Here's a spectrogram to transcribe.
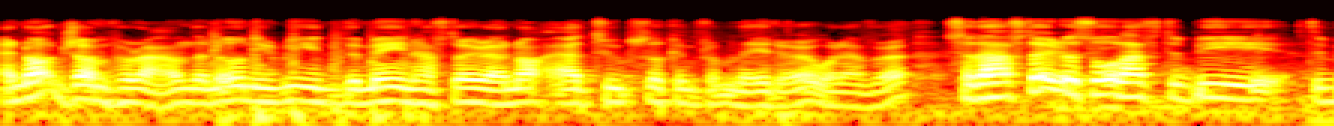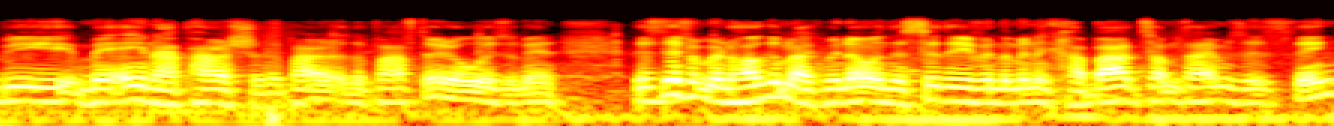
and not jump around and only read the main haftarah and not add two psukim from later or whatever. So the haftarahs all have to be to be me'ein ha-parsha. The, par, the haftarah always is There's different minhagim, like we know in the city, even the minik Chabad sometimes is thing.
